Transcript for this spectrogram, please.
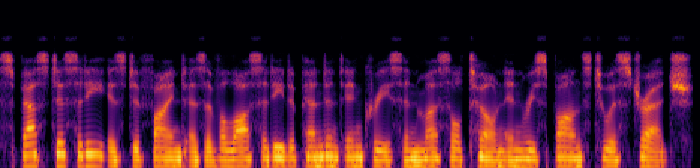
Spasticity is defined as a velocity-dependent increase in muscle tone in response to a stretch.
